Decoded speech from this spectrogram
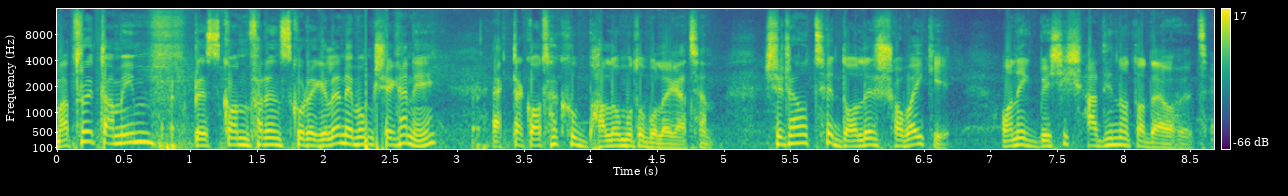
মাত্রই তামিম প্রেস কনফারেন্স করে গেলেন এবং সেখানে একটা কথা খুব ভালো মতো বলে গেছেন। সেটা হচ্ছে দলের সবাইকে অনেক বেশি স্বাধীনতা দেওয়া হয়েছে।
